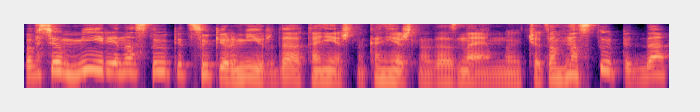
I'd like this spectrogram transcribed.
во всем мире наступит супермир, да, конечно, конечно, да, знаем мы, что там наступит, да.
